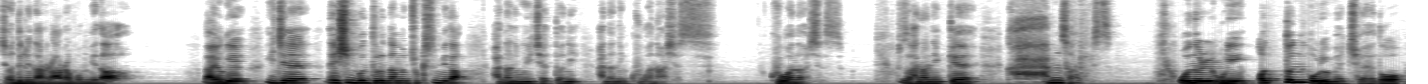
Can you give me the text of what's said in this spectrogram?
저들이 나를 알아봅니다. 나 여기 이제 내 신분 드러나면 죽습니다. 하나님 의지했더니 하나님 구원하셨어요. 구원하셨어요. 그래서 하나님께 감사하고 있어요. 오늘 우리 어떤 어려움에 처해도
